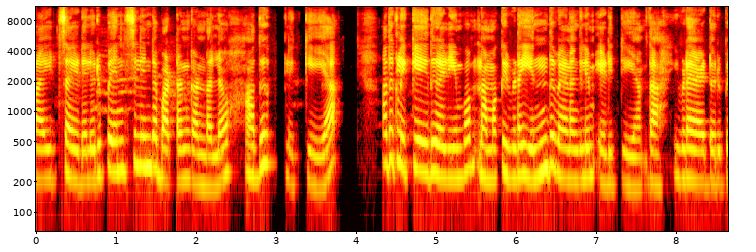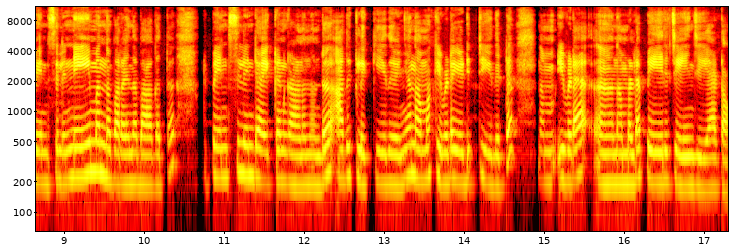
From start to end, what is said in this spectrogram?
റൈറ്റ് സൈഡിൽ ഒരു പെൻസിലിന്റെ ബട്ടൺ കണ്ടല്ലോ അത് ക്ലിക്ക് ചെയ്യുക. അത് ക്ലിക്ക് ചെയ്ത് കഴിയുമ്പം നമുക്ക് ഇവിടെ എന്ത് വേണമെങ്കിലും എഡിറ്റ് ചെയ്യാം. ദാ ഇവിടെ ആയിട്ടൊരു പെൻസിൽ നെയിം എന്ന് പറയുന്ന ഭാഗത്ത് ഒരു പെൻസിലിന്റെ ഐക്കൺ കാണുന്നുണ്ട്. അത് ക്ലിക്ക് ചെയ്ത് കഴിഞ്ഞാൽ നമുക്കിവിടെ എഡിറ്റ് ചെയ്തിട്ട് ഇവിടെ നമ്മളുടെ പേര് ചേഞ്ച് ചെയ്യാം കേട്ടോ.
